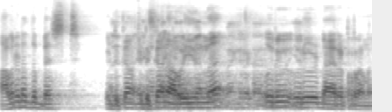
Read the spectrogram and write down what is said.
അവരുടെ ദ ബെസ്റ്റ് എടുക്കാൻ എടുക്കാൻ അറിയുന്ന ഒരു ഒരു ഡയറക്ടറാണ്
